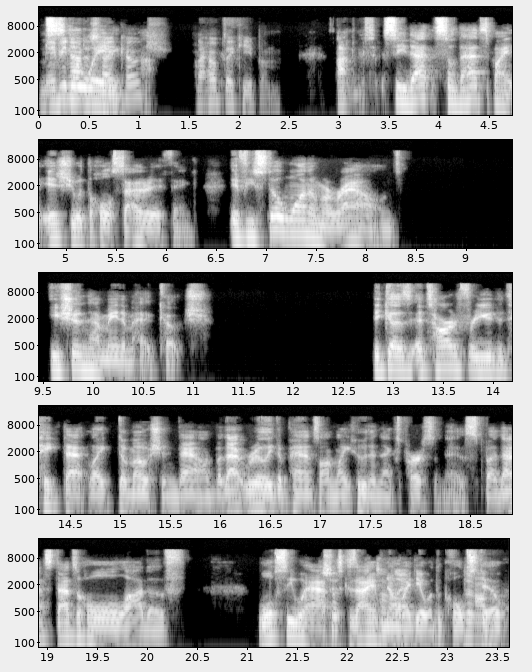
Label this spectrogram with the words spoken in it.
maybe not waiting. head coach, but I hope they keep him. I, see that. So that's my issue with the whole Saturday thing if you still want him around, you shouldn't have made him a head coach because it's hard for you to take that like demotion down but that really depends on like who the next person is but that's that's a whole lot of we'll see what happens because i have no like, idea what the colts do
